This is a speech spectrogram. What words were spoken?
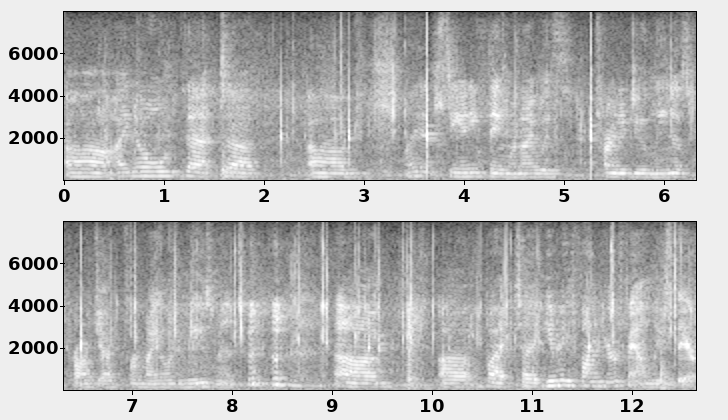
Uh, I know that uh, um, I didn't see anything when I was trying to do Lena's project for my own amusement. um, uh, but uh, you may find your families there.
